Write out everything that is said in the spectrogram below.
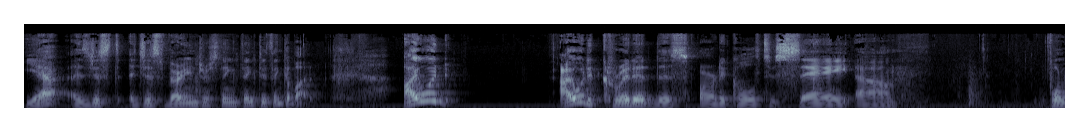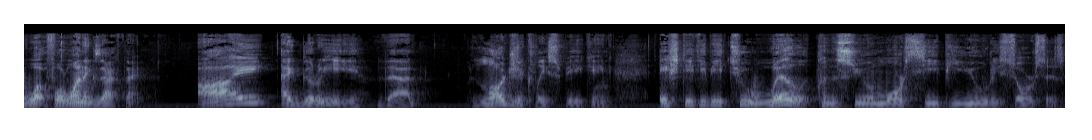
yeah it's just it's just very interesting thing to think about i would i would credit this article to say um, for what for one exact thing i agree that logically speaking, HTTP2 will consume more CPU resources.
